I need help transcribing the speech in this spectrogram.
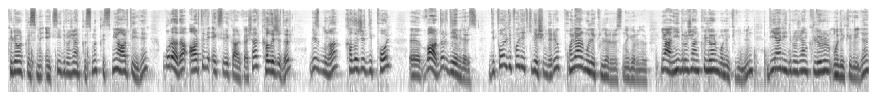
klor kısmı eksi hidrojen kısmı kısmi artıydı. Burada artı ve eksilik arkadaşlar kalıcıdır. Biz buna kalıcı dipol e, vardır diyebiliriz. Dipol dipol etkileşimleri polar moleküller arasında görülür. Yani hidrojen klor molekülünün diğer hidrojen klorür molekülüyle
